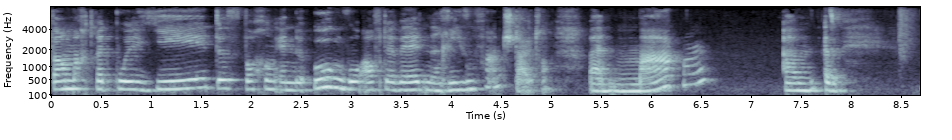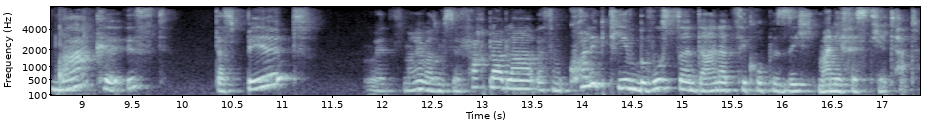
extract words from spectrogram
warum macht Red Bull jedes Wochenende irgendwo auf der Welt eine Riesenveranstaltung? Weil Marken, ähm, also Marke ist das Bild, jetzt mache ich mal so ein bisschen Fachblabla, was im kollektiven Bewusstsein deiner Zielgruppe sich manifestiert hat.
